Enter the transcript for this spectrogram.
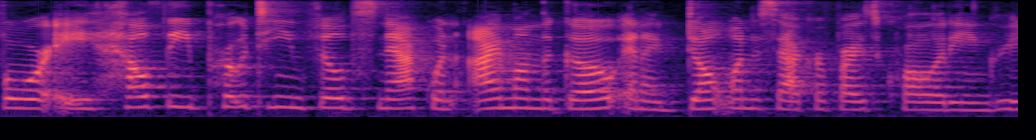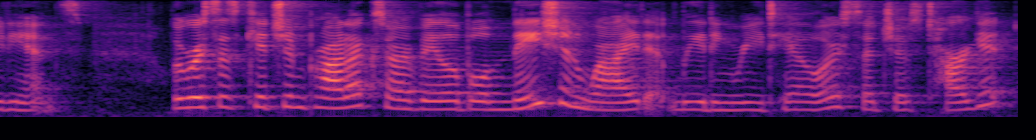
for a healthy, protein filled snack when I'm on the go and I don't want to sacrifice quality ingredients. Lorissa's Kitchen products are available nationwide at leading retailers such as Target,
